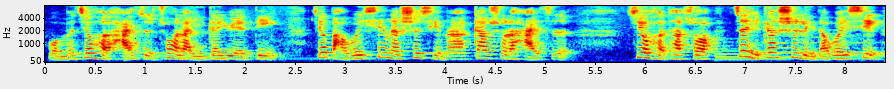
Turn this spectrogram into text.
我们就和孩子做了一个约定，就把微信的事情呢告诉了孩子，就和他说，这一个是你的微信，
